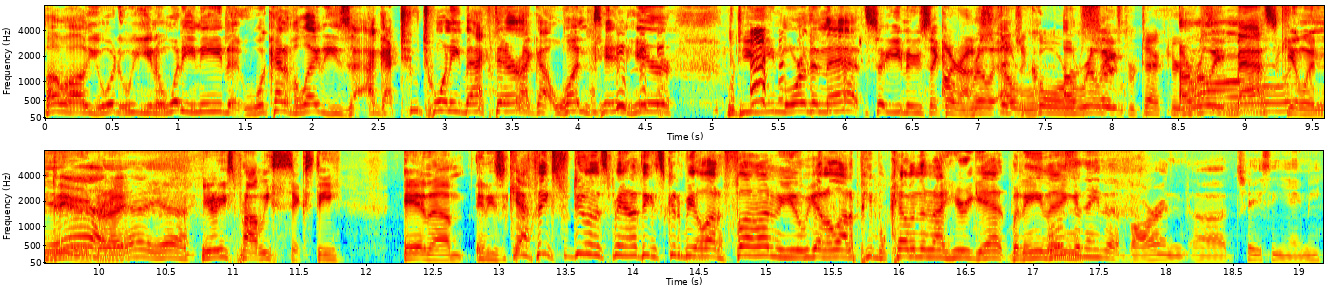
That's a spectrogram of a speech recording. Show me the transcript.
oh well, you what do you know? What do you need? What kind of a light? He's I got two twenty back there. I got one ten here. do you need more than that? So you know, he's like a really a, cord, a really surge protectors. a really Oh, masculine yeah, dude, right? yeah, yeah. You know, he's probably sixty. And um and he's like, yeah, thanks for doing this, man. I think it's gonna be a lot of fun. You know, we got a lot of people coming. They're not here yet, but What was the name of that bar in uh, Chasing Amy?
